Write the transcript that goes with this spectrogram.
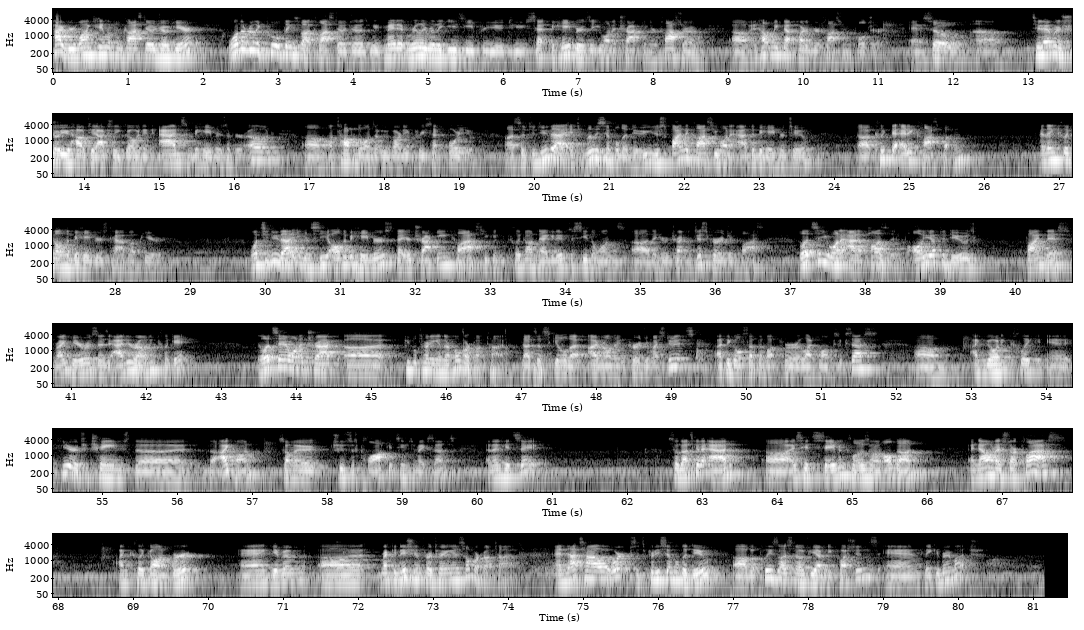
Hi everyone, Caleb from ClassDojo here. One of the really cool things about ClassDojo is we've made it really, really easy for you to set behaviors that you want to track in your classroom um, and help make that part of your classroom culture. And so um, today I'm going to show you how to actually go in and add some behaviors of your own um, on top of the ones that we've already preset for you. Uh, so to do that, it's really simple to do. You just find the class you want to add the behavior to, uh, click the Edit Class button, and then click on the Behaviors tab up here. Once you do that, you can see all the behaviors that you're tracking in class. You can click on negative to see the ones uh, that you're trying to discourage in class. But let's say you want to add a positive. All you have to do is find this right here where it says add your own and click it. And let's say I want to track uh, people turning in their homework on time. That's a skill that I really encourage in my students. I think it'll set them up for lifelong success. Um, I can go ahead and click uh, here to change the, the icon. So I'm going to choose this clock, it seems to make sense, and then hit save. So that's going to add. Uh, I just hit save and close when I'm all done. And now when I start class, I can click on Bert and give him uh, recognition for turning in his homework on time. And that's how it works. It's pretty simple to do, uh, but please let us know if you have any questions, and thank you very much.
